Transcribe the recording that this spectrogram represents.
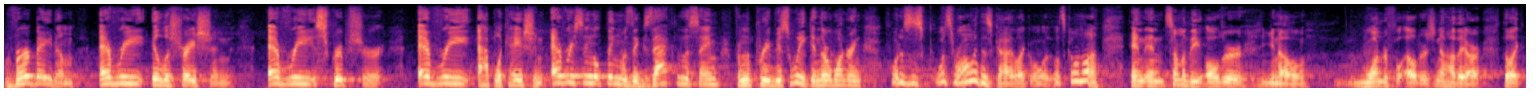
verbatim every illustration, every scripture, every application, every single thing was exactly the same from the previous week. And they're wondering, what is this, what's wrong with this guy? Like, what's going on? And, and some of the older, you know, wonderful elders, you know how they are, they're like,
